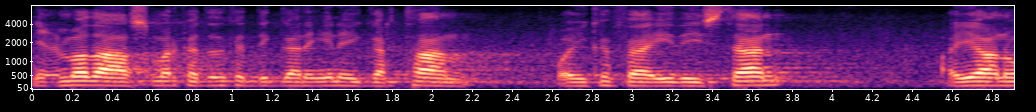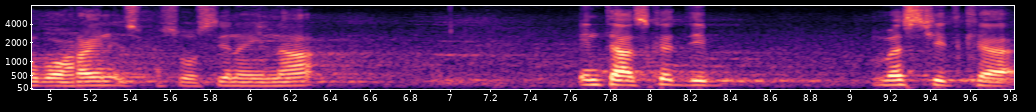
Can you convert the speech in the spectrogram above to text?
Nicmadaas marka dadka deganay inay gartaan oo ay ka faa'iidaystaan ayaan ugu isxusuusinaynaa intaas kadib masjidka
